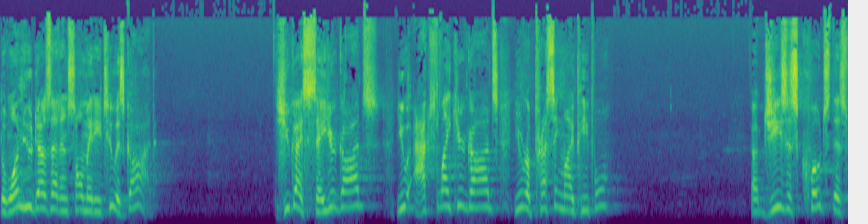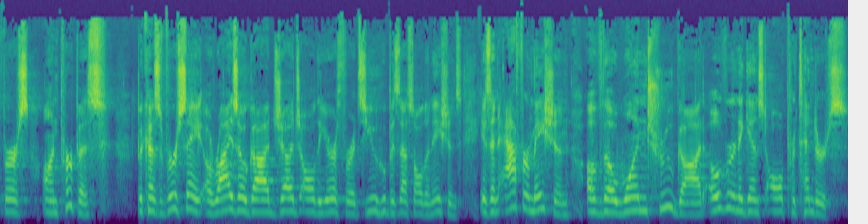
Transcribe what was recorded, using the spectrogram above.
the one who does that in Psalm 82 is God. You guys say you're gods? You act like you're gods? You're oppressing my people? Uh, Jesus quotes this verse on purpose because verse 8, Arise, O God, judge all the earth, for it's you who possess all the nations, is an affirmation of the one true God over and against all pretenders.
